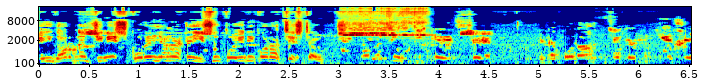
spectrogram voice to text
এই- ধরনের জিনিস করে যেন একটা ইস্যু তৈরি করার চেষ্টা হচ্ছে। যেটা বলা হচ্ছে যে উনি এখানে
